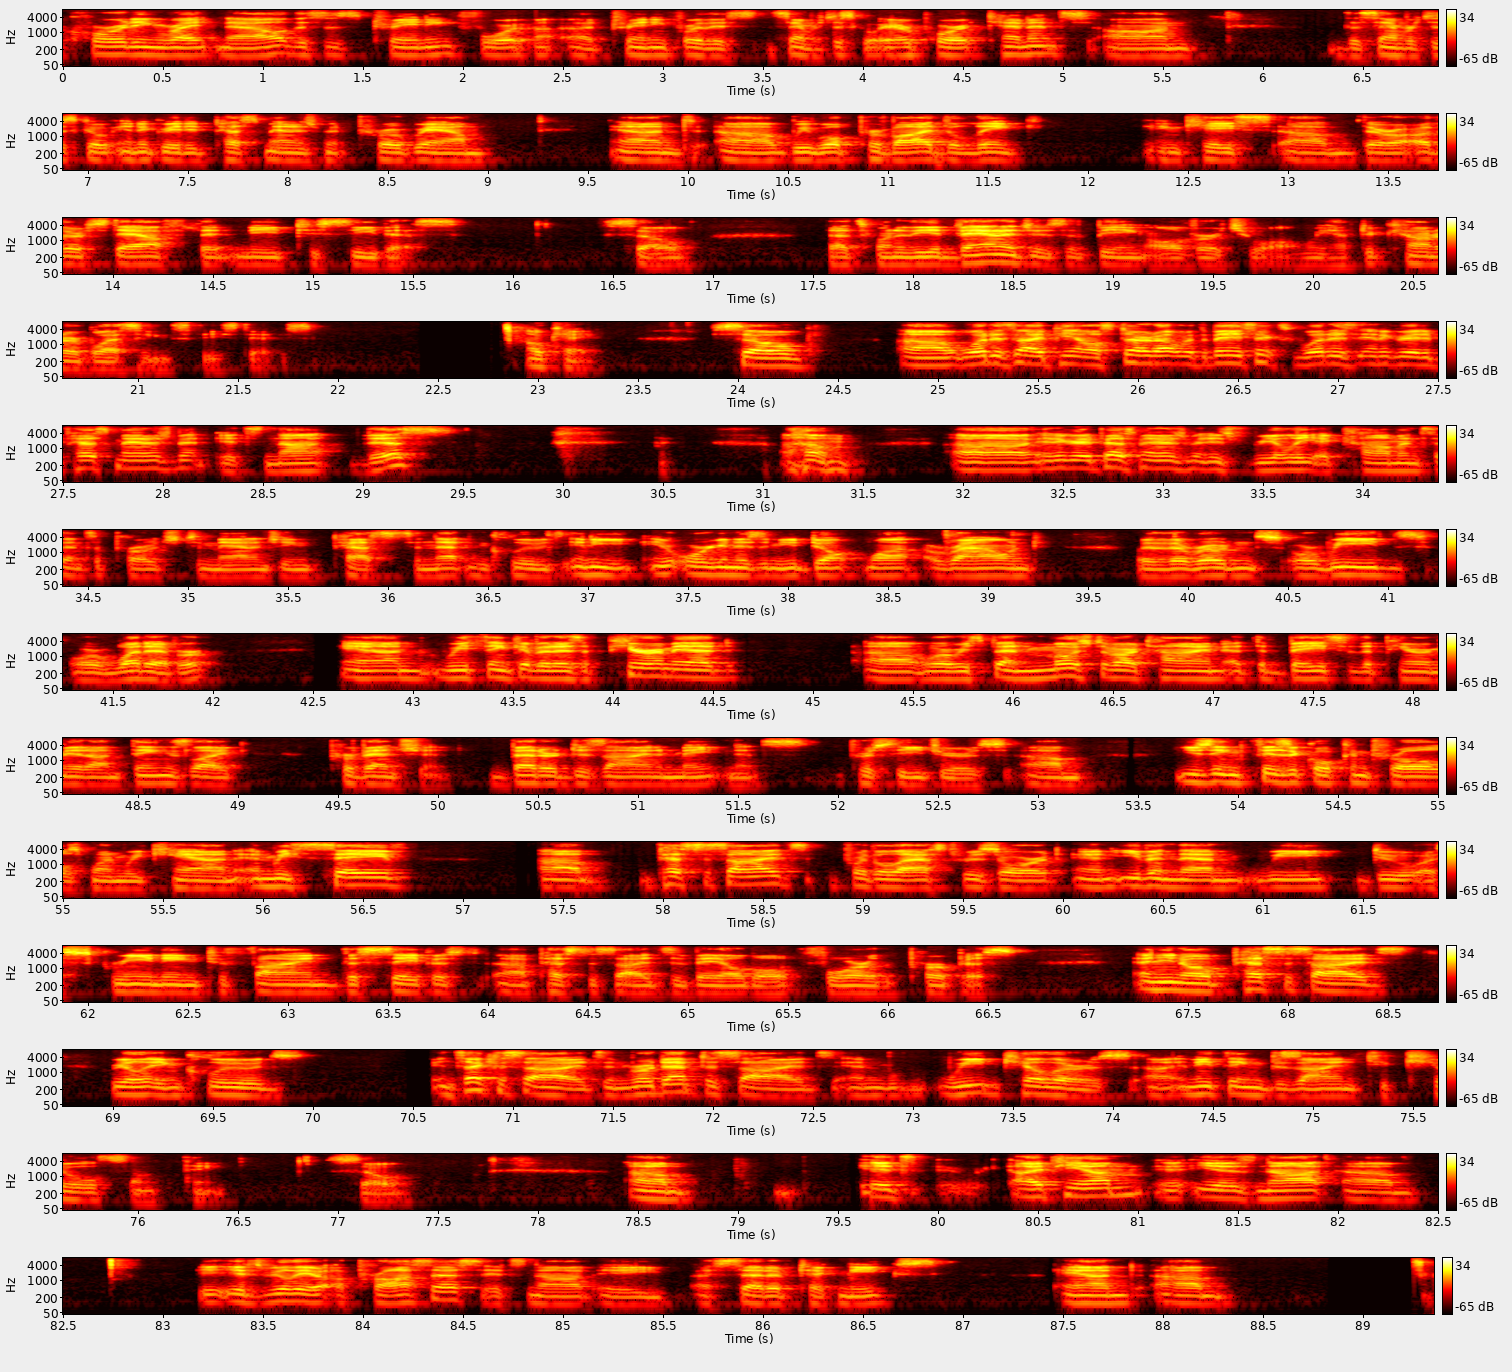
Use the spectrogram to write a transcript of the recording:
recording right now. This is training for uh, uh, training for the San Francisco Airport tenants on the San Francisco Integrated Pest Management Program, and uh, we will provide the link in case um, there are other staff that need to see this. So that's one of the advantages of being all virtual. We have to count our blessings these days. Okay, so uh, what is IPM? I'll start out with the basics. What is integrated pest management? It's not this. Um, uh, integrated pest management is really a common sense approach to managing pests, and that includes any organism you don't want around, whether they're rodents or weeds or whatever. And we think of it as a pyramid uh, where we spend most of our time at the base of the pyramid on things like prevention, better design and maintenance procedures, um, using physical controls when we can, and we save uh, pesticides for the last resort. And even then, we do a screening to find the safest uh, pesticides available for the purpose. And you know, pesticides really includes insecticides and rodenticides and weed killers, uh, anything designed to kill something. So um, it's IPM is not, um, it's really a process. It's not a, a set of techniques. And um,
